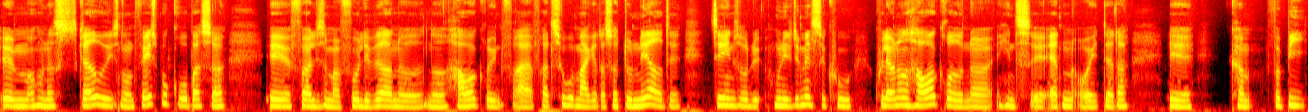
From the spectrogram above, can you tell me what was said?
Øhm, og hun har skrevet ud i sådan nogle Facebook-grupper, så øh, for ligesom at få leveret noget, noget havregryn fra, fra et supermarked, og så doneret det til hende, så hun i det mindste kunne, kunne lave noget havregrød, når hendes øh, 18-årige datter øh, kom forbi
